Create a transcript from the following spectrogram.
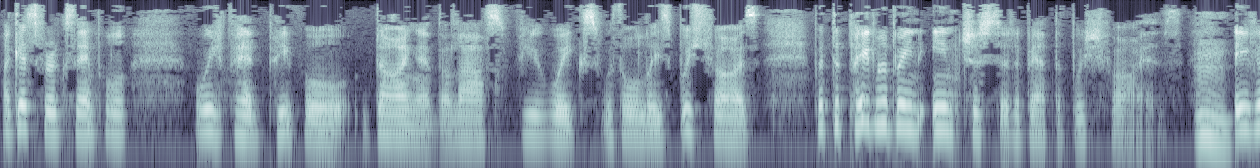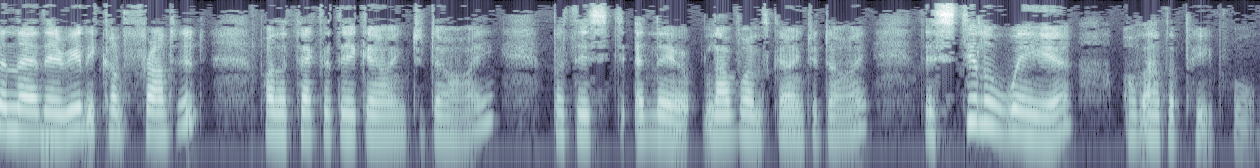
I guess, for example, we've had people dying over the last few weeks with all these bushfires, but the people have been interested about the bushfires, mm. even though they're really confronted by the fact that they're going to die, but st- and their loved ones going to die. They're still aware of other people.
